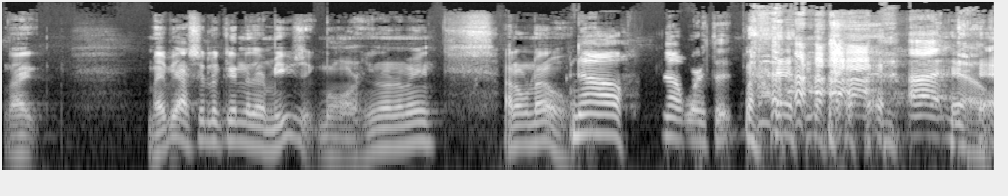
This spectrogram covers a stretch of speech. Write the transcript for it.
Like, maybe I should look into their music more. You know what I mean? I don't know. No, not worth it. Uh, no,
